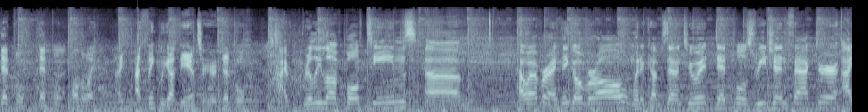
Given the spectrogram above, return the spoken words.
Deadpool. Deadpool. All the way. I, I think we got the answer here, Deadpool. I really love both teams. Um, however, I think overall, when it comes down to it, Deadpool's regen factor, I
